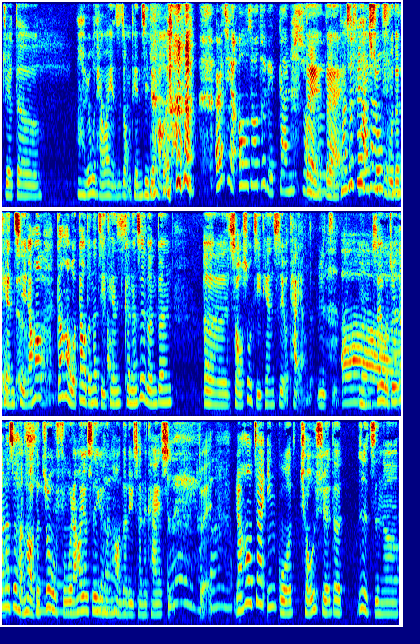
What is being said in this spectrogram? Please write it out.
觉得。啊，如果台湾也是这种天气就好了。而且欧洲特别干爽，对，对，它是非常舒服的天气。然后刚好我到的那几天，可能是伦敦呃少数几天是有太阳的日子。哦、嗯，所以我觉得那是很好的祝福，然后又是一个很好的旅程的开始。对，对，然后在英国求学的日子呢？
